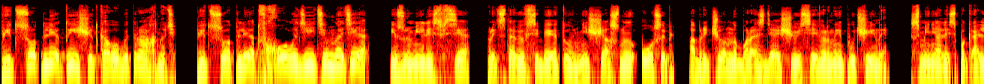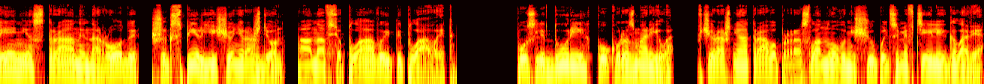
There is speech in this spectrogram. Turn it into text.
500 лет ищет, кого бы трахнуть! 500 лет в холоде и темноте!» Изумились все, представив себе эту несчастную особь, обреченно бороздящую северные пучины, Сменялись поколения, страны, народы. Шекспир еще не рожден, а она все плавает и плавает. После дури Коку разморила. Вчерашняя отрава проросла новыми щупальцами в теле и голове.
